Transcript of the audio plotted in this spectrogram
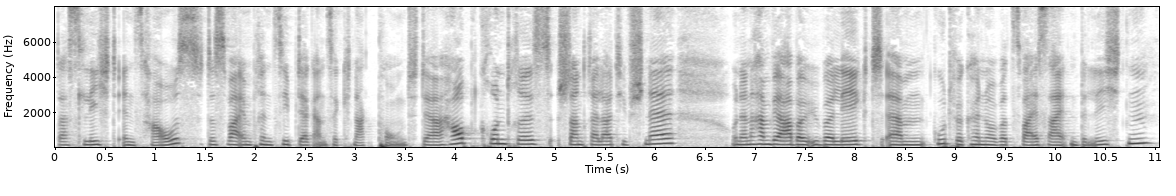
das Licht ins Haus. Das war im Prinzip der ganze Knackpunkt. Der Hauptgrundriss stand relativ schnell und dann haben wir aber überlegt, ähm, gut, wir können nur über zwei Seiten belichten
